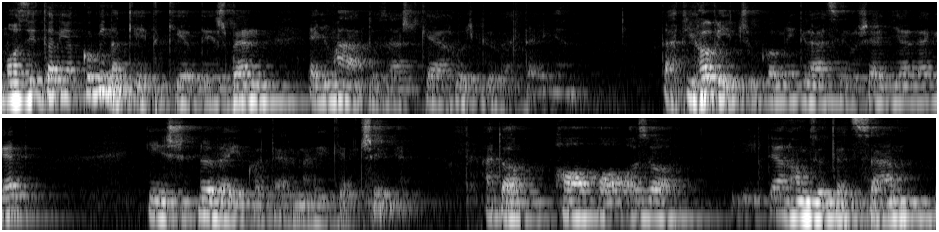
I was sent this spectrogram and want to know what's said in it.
mozdítani, akkor mind a két kérdésben egy változást kell, hogy követeljen. Tehát javítsuk a migrációs egyenleget, és növeljük a termelékenységet. Hát a, ha, ha az a, ugye itt elhangzott egy szám,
